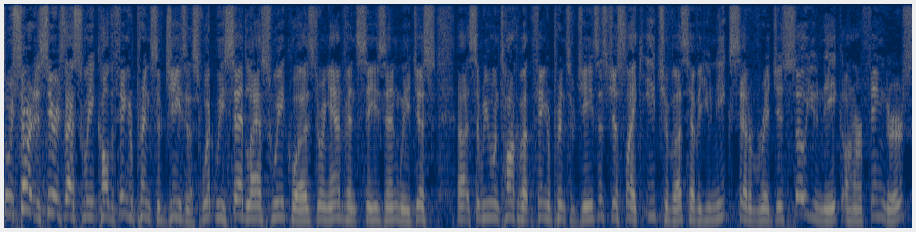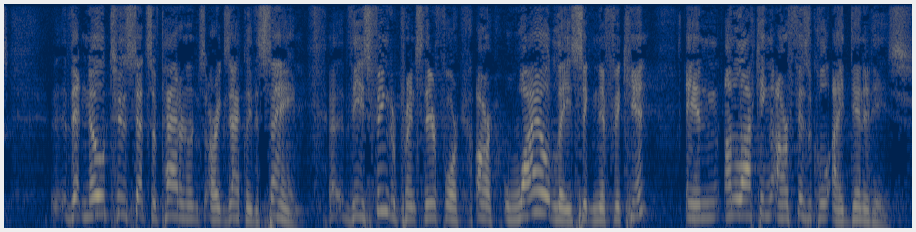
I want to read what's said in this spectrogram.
So, we started a series last week called The Fingerprints of Jesus. What we said last week was during Advent season, we just uh, said we want to talk about the fingerprints of Jesus, just like each of us have a unique set of ridges, so unique on our fingers that no two sets of patterns are exactly the same. Uh, these fingerprints, therefore, are wildly significant in unlocking our physical identities.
